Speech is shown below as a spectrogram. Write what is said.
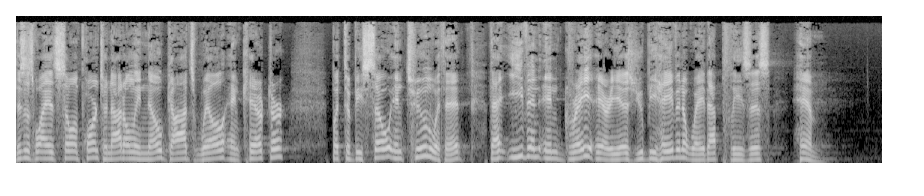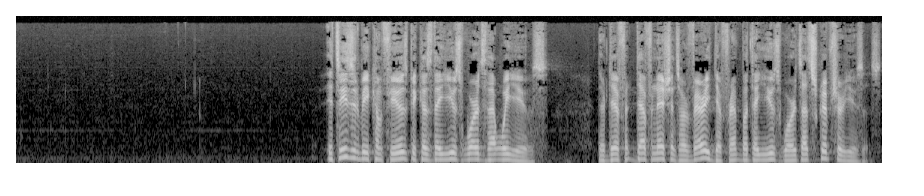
This is why it's so important to not only know God's will and character, but to be so in tune with it that even in gray areas, you behave in a way that pleases Him. It's easy to be confused because they use words that we use. Their def- definitions are very different, but they use words that Scripture uses,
